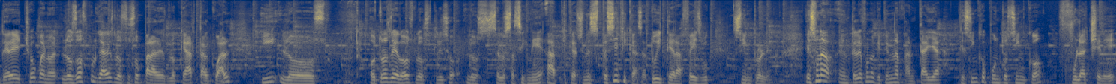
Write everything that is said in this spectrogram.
derecho, bueno, los dos pulgares los uso para desbloquear tal cual y los otros dedos los utilizo, los, se los asigné a aplicaciones específicas, a Twitter, a Facebook, sin problema. Es una, un teléfono que tiene una pantalla de 5.5 Full HD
